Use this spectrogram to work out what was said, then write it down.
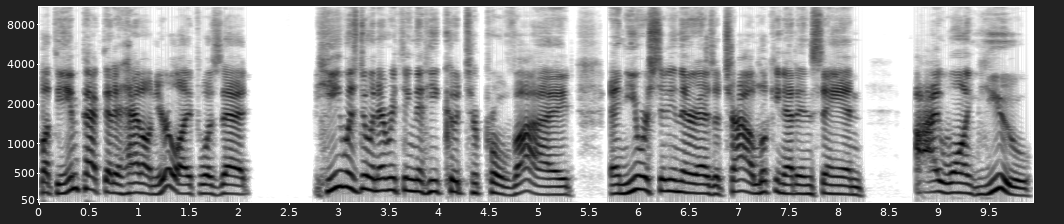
But the impact that it had on your life was that he was doing everything that he could to provide. And you were sitting there as a child looking at it and saying, I want you.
